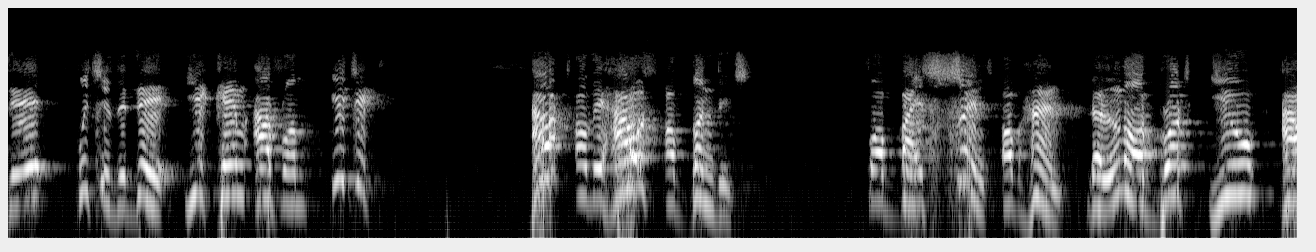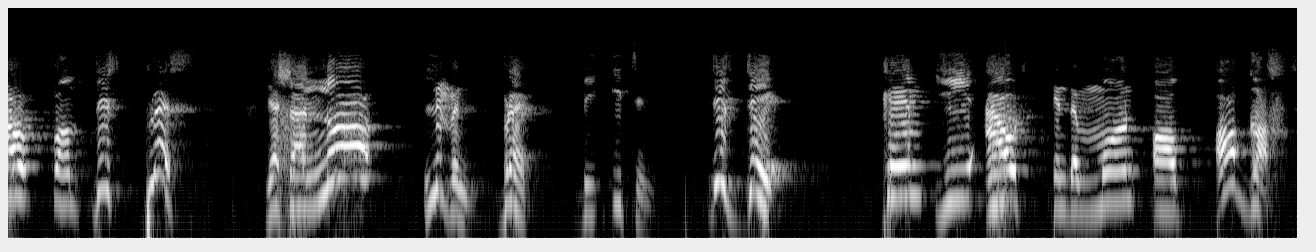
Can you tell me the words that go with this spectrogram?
day, which is the day ye came out from Egypt, out of the house of bondage. For by strength of hand the Lord brought you out from this place. There shall no living bread be eaten. This day came ye out in the month of August.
